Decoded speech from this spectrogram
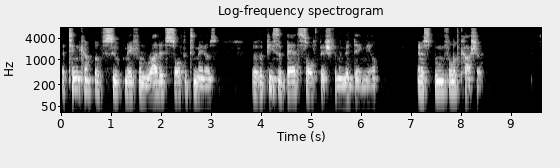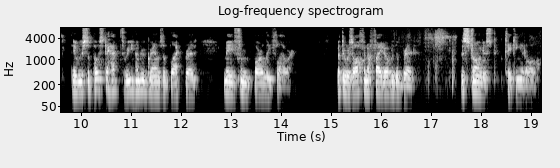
a tin cup of soup made from rotted salted tomatoes, with a piece of bad saltfish for the midday meal, and a spoonful of kasha. They were supposed to have 300 grams of black bread made from barley flour, but there was often a fight over the bread, the strongest taking it all.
